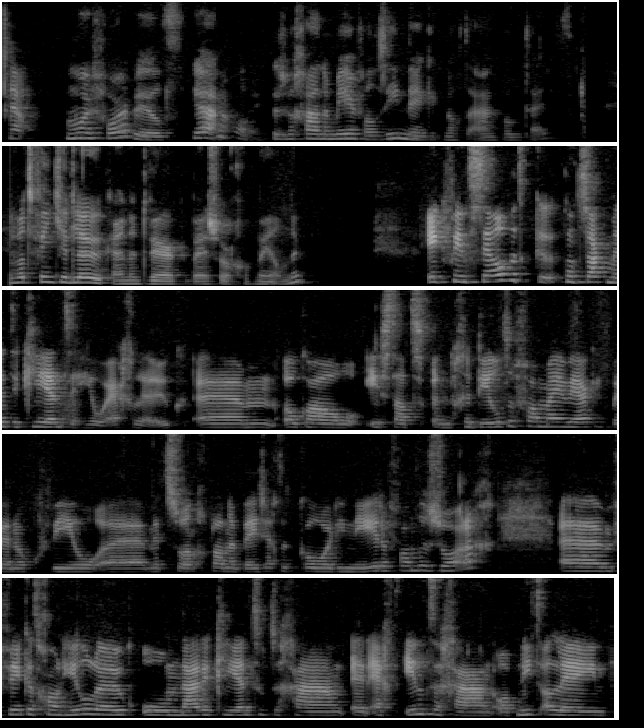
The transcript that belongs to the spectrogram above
Ja, mooi voorbeeld. Ja, dus we gaan er meer van zien, denk ik, nog de aankomende tijd. Wat vind je leuk aan het werken bij Zorg op Meander? Ik vind zelf het contact met de cliënten heel erg leuk. Um, ook al is dat een gedeelte van mijn werk. Ik ben ook veel uh, met zorgplannen bezig, het coördineren van de zorg. Um, vind ik het gewoon heel leuk om naar de cliënt toe te gaan en echt in te gaan op niet alleen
